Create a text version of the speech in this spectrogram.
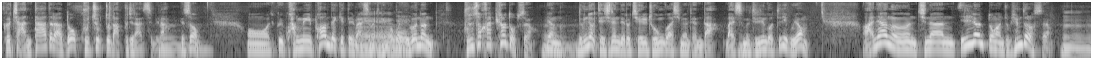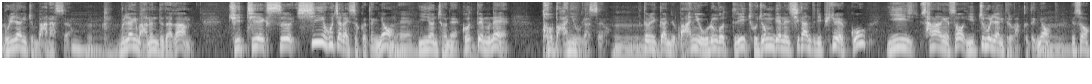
그렇지 않다 하더라도 구축도 나쁘진 않습니다. 음. 그래서 어, 그 광명이 포함됐기 때문에 말씀을 드린 네. 거고요. 네. 이거는 분석할 필요도 없어요. 그냥 음. 능력 되시는 대로 제일 좋은 거 하시면 된다. 말씀을 드리는 것들이고요. 안양은 지난 1년 동안 좀 힘들었어요. 음. 물량이 좀 많았어요. 물량이 많은 데다가 GTX C 호재가 있었거든요. 네. 2년 전에. 그것 때문에 더 많이 올랐어요. 음. 그러니까 이제 많이 오른 것들이 조정되는 시간들이 필요했고 이 상황에서 입주 물량이 들어갔거든요. 음. 그래서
